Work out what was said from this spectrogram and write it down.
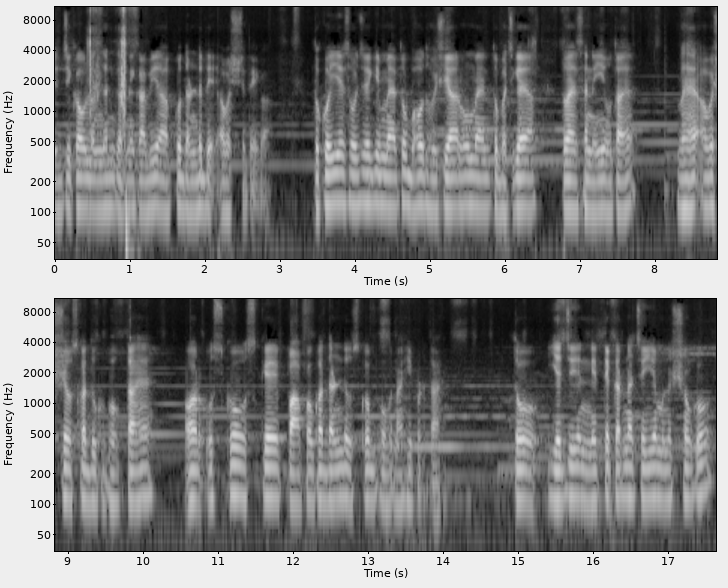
यज्ञ का उल्लंघन करने का भी आपको दंड दे, अवश्य देगा। तो कोई ये सोचे कि मैं तो बहुत होशियार हूँ, मैं तो बच गया तो ऐसा नहीं होता है। वह अवश्य उसका दुख भोगता है और उसको, उसके पापों का दंड उसको भोगना ही पड़ता है। तो यज्ञ नित्य करना चाहिए मनुष्यों को,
